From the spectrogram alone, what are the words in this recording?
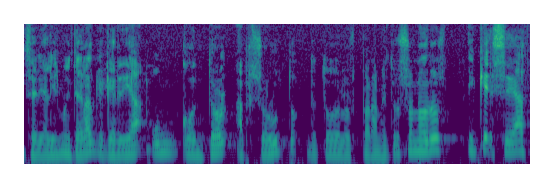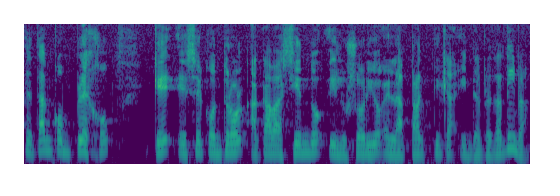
serialismo integral que quería un control absoluto de todos los parámetros sonoros y que se hace tan complejo que ese control acaba siendo ilusorio en la práctica interpretativa.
